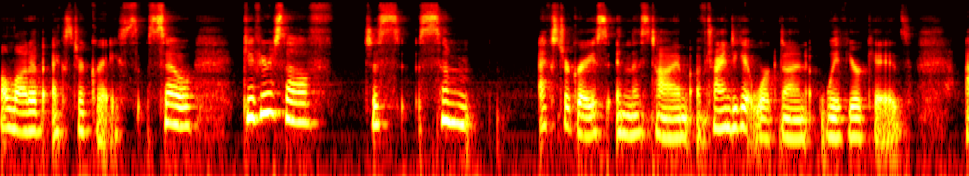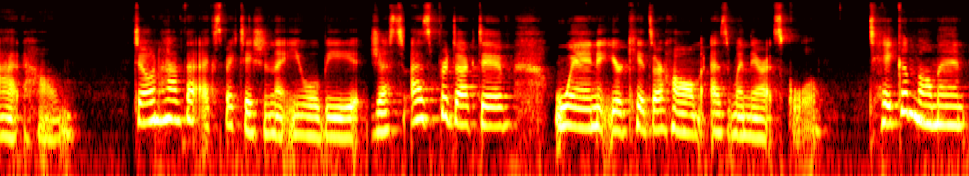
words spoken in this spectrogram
a lot of extra grace. So give yourself just some extra grace in this time of trying to get work done with your kids at home. Don't have the expectation that you will be just as productive when your kids are home as when they're at school. Take a moment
